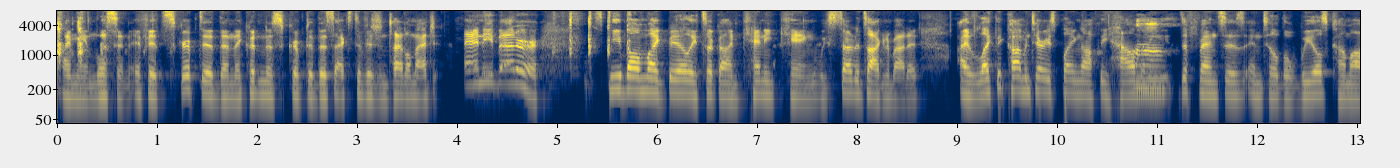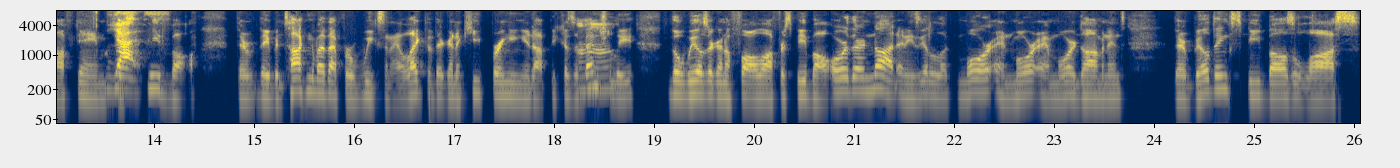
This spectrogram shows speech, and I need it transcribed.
I mean, listen, if it's scripted, then they couldn't have scripted this X Division title match any better. Speedball Mike Bailey took on Kenny King. We started talking about it. I like the commentaries playing off the how many uh-huh. defenses until the wheels come off game. Yes. Speedball. They're, they've been talking about that for weeks, and I like that they're going to keep bringing it up because uh-huh. eventually uh-huh. the wheels are going to fall off for Speedball, or they're not, and he's going to look more and more and more dominant. They're building Speedball's loss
